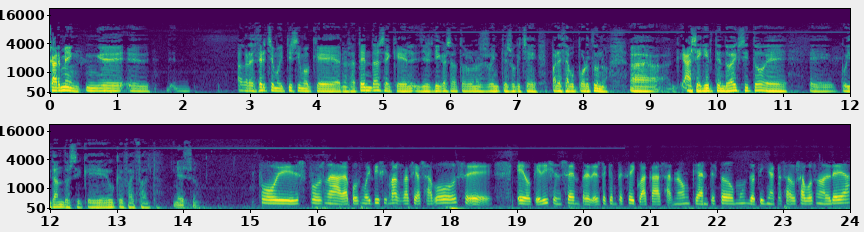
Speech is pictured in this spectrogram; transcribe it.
Carmen, mm, eh, eh, agradecerche moitísimo que nos atendas e que lles digas a todos os nosos ointes o que che parece oportuno a, a seguir tendo éxito e, e cuidándose que é o que fai falta Eso Pois, pois nada, pois moitísimas gracias a vos e, e o que dixen sempre desde que empecéi coa casa, non? Que antes todo o mundo tiña casa dos avós na aldea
